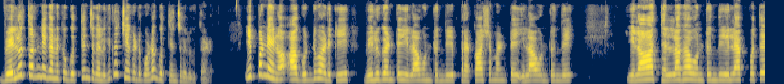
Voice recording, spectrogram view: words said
వెలుతురుని గనక గుర్తించగలిగితే చీకటి కూడా గుర్తించగలుగుతాడు. ఇప్పుడు నేను ఆ గుడ్డివాడికి వెలుగంటే ఇలా ఉంటుంది ప్రకాశం అంటే ఇలా ఉంటుంది ఇలా తెల్లగా ఉంటుంది లేకపోతే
